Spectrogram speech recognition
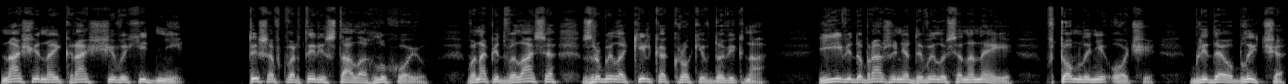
Наші найкращі вихідні. Тиша в квартирі стала глухою. Вона підвелася, зробила кілька кроків до вікна. Її відображення дивилося на неї, втомлені очі, бліде обличчя,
